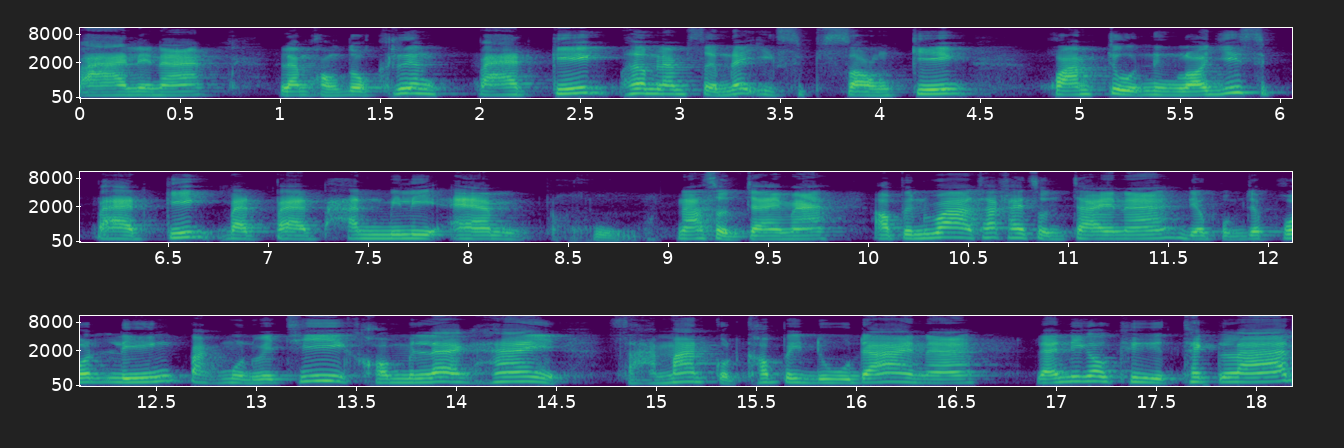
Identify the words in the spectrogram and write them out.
บายเลยนะ แรมของตัวเครื่อง8กิกเพิ่มแรมเสริมได้อีก 12กิกความจุ 128 กิกแบต 8,000 มิลลิแอมโอ้โห น่าสนใจไหมเอาเป็นว่าถ้าใครสนใจนะ เดี๋ยวผมจะโพสต์ลิงก์ปักหมุดไว้ที่คอมเมนต์แรกให้ สามารถกดเข้าไปดูได้นะ และนี่ก็คือ t e c h l a s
